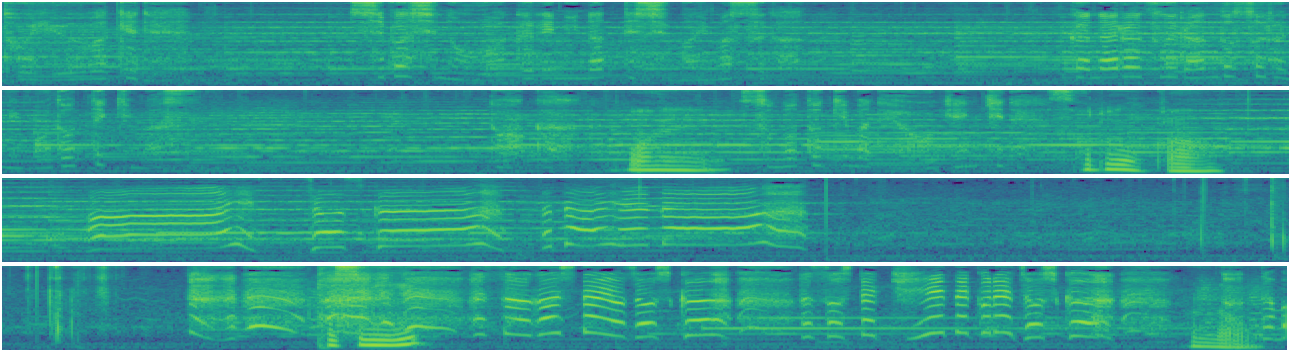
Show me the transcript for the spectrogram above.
というわけでしばしのお別れになってしまいますが必ずランドソルに戻ってきます。うかおい。その時までお元気で。茶道か。はーいジョシ君大変だかすみに。探したよジョシ君。そして聞いてくれジョシ君。なんだろう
